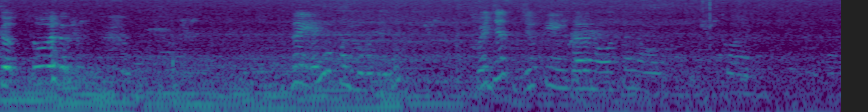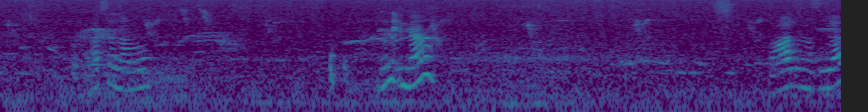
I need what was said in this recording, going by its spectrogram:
Katul. Day, ano pang lukot din? We're just joking. Mawatan na mo. Asa na mo? Dali na. Pangalan na siya?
